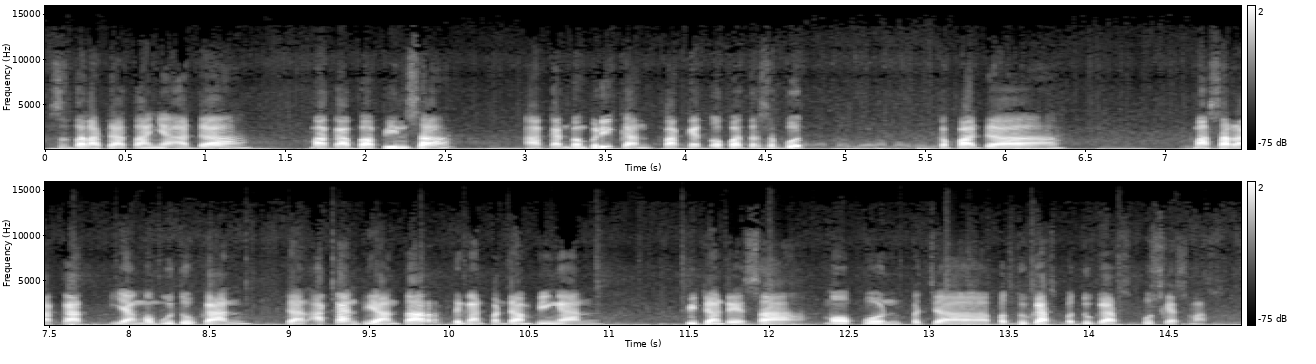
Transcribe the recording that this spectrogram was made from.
Setelah datanya ada, maka Babinsa akan memberikan paket obat tersebut kepada masyarakat yang membutuhkan dan akan diantar dengan pendampingan bidan desa maupun petugas-petugas puskesmas.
